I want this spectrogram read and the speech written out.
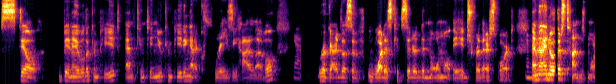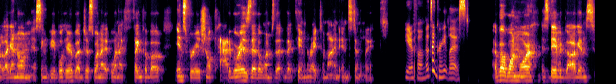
still been able to compete and continue competing at a crazy high level. Yeah regardless of what is considered the normal age for their sport. Mm-hmm. and i know there's tons more like i know i'm missing people here but just when i when i think about inspirational categories they're the ones that that came right to mind instantly. Beautiful. That's a great list. I've got one more. It's david goggins.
